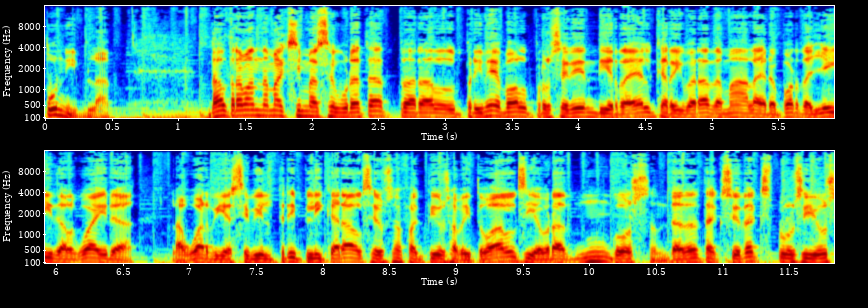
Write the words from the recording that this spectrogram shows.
punible. D'altra banda, màxima seguretat per al primer vol procedent d'Israel que arribarà demà a l'aeroport de Lleida, al Guaire. La Guàrdia Civil triplicarà els seus efectius habituals, hi haurà un gos de detecció d'explosius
